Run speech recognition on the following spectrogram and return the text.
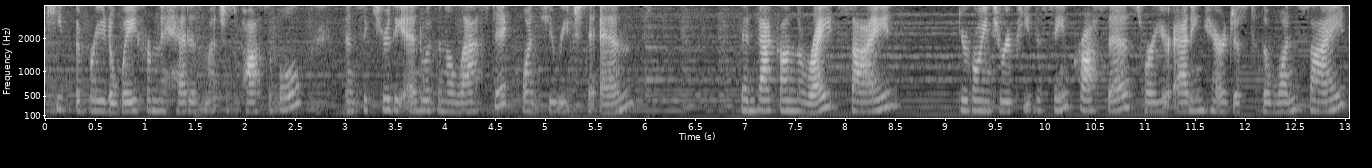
keep the braid away from the head as much as possible, then secure the end with an elastic once you reach the ends. Then back on the right side, you're going to repeat the same process where you're adding hair just to the one side.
